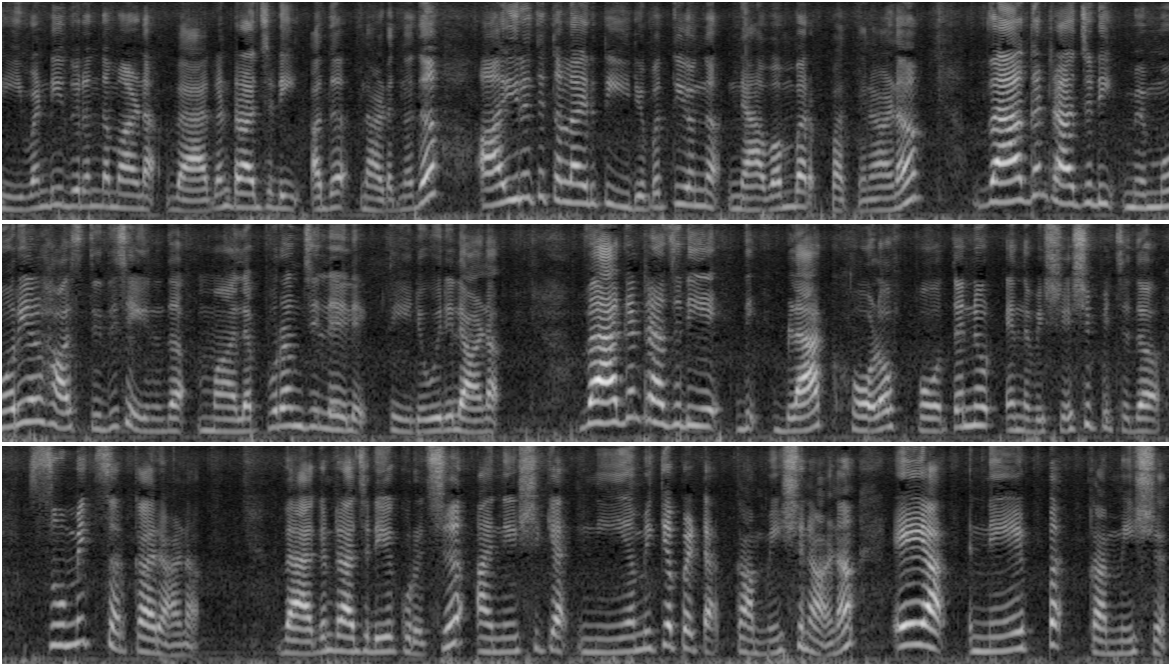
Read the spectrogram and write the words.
തീവണ്ടി ദുരന്തമാണ് വാഗൺ ട്രാജഡി അത് നടന്നത് ആയിരത്തി തൊള്ളായിരത്തി ഇരുപത്തിയൊന്ന് നവംബർ പത്തിനാണ്. വാഗൺ ട്രാജഡി മെമ്മോറിയൽ ഹാൾ സ്ഥിതി ചെയ്യുന്നത് മലപ്പുറം ജില്ലയിലെ തിരൂരിലാണ്. വാഗൺ ട്രാജഡിയെ the black hole of Podanur എന്ന് വിശേഷിപ്പിച്ചത് സുമിത് സർക്കാരാണ്. വാഗൺ ട്രാജഡിയെക്കുറിച്ച് അന്വേഷിക്കാൻ നിയമിക്കപ്പെട്ട കമ്മീഷനാണ് A R Knapp commission.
